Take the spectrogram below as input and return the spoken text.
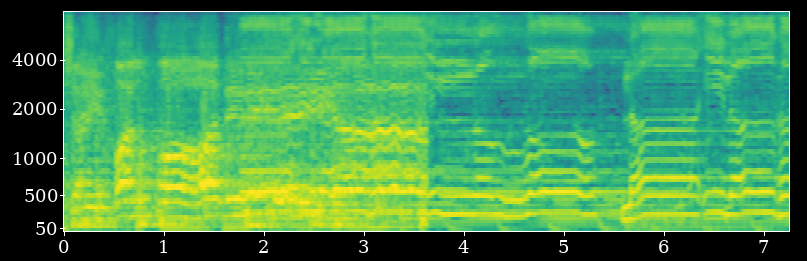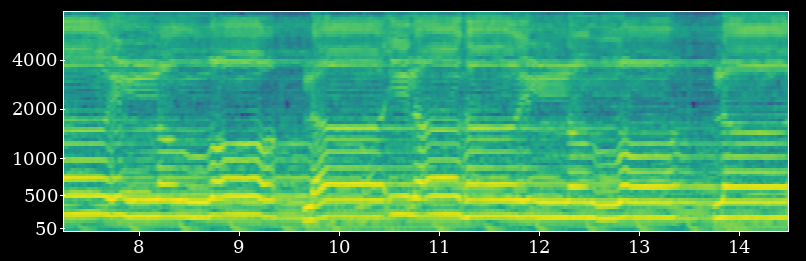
شيخ القادرية إلا الله لا إله إلا الله لا إله إلا الله لا إله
